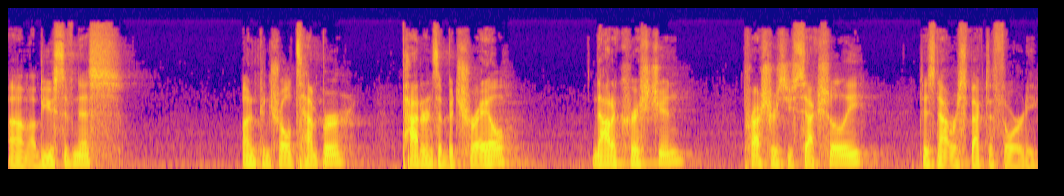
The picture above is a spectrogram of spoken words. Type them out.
um, abusiveness, uncontrolled temper, patterns of betrayal, not a Christian, pressures you sexually, does not respect authority.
